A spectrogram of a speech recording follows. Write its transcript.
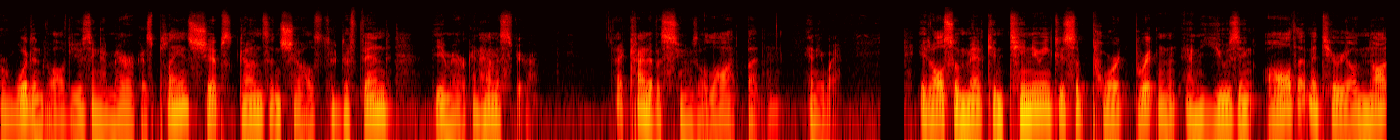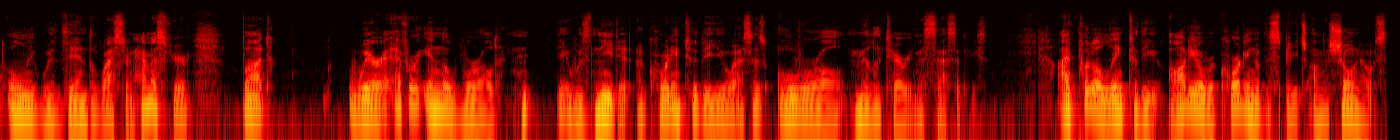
or would involve, using America's planes, ships, guns, and shells to defend the American hemisphere. That kind of assumes a lot, but anyway. It also meant continuing to support Britain and using all that material not only within the Western Hemisphere, but wherever in the world it was needed according to the US's overall military necessities. I've put a link to the audio recording of the speech on the show notes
